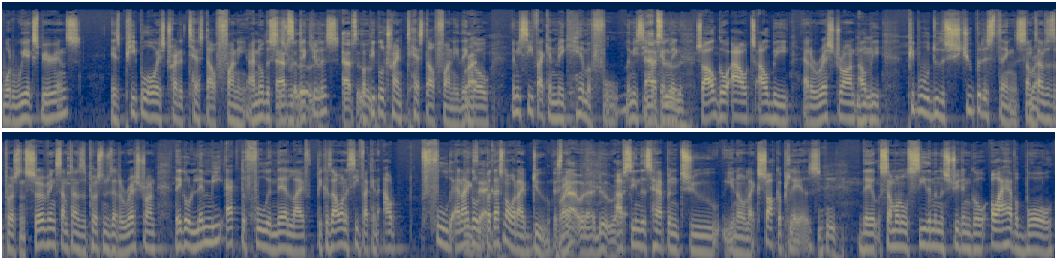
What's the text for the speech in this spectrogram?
what we experience is people always try to test out funny. I know this is Absolutely. ridiculous, Absolutely. but people try and test out funny. They Right. go, "Let me see if I can make him a fool. Let me see if I can Absolutely. make." So I'll go out. I'll be at a restaurant. I'll be. People will do the stupidest things. Sometimes Mm-hmm. Right. it's the person serving. Sometimes it's the person who's at a restaurant. They go, "Let me act the fool in their life because I want to see if I can out fool." And I go, "But that's not what I do." That's right? not what I do, right. I've seen this happen to you know like soccer players. They someone will see them in the street and go, "Oh, I have a ball.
